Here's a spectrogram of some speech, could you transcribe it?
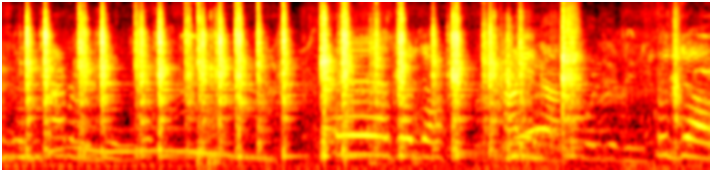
দিয়েছে পারবে না এ কর যাও আমি না করে দেবি কর যাও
